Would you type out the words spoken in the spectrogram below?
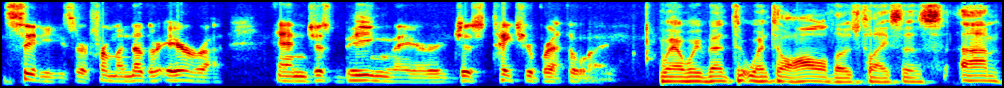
cities or from another era, and just being there just takes your breath away. Well, we went to, went to all of those places. Um,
